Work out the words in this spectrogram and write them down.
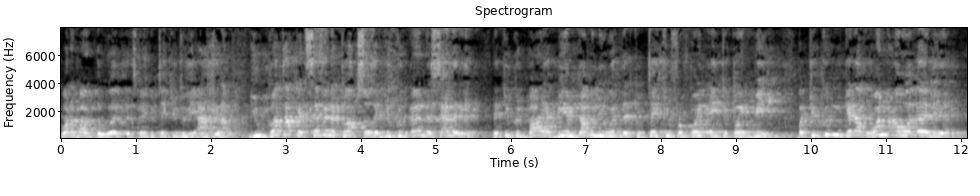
What about the work that's going to take you to the akhirah? You got up at 7 o'clock so that you could earn a salary that you could buy a BMW with that could take you from point A to point B. But you couldn't get up one hour earlier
